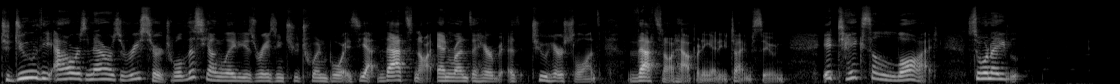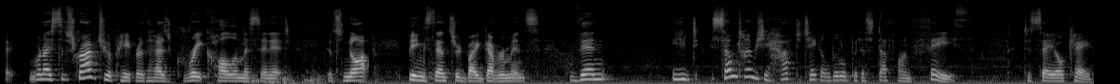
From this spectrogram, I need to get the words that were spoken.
to do the hours and hours of research. Well, this young lady is raising two twin boys. Yeah, that's not, and runs a hair, uh, two hair salons. That's not happening anytime soon. It takes a lot. So when I, uh, when I subscribe to a paper that has great columnists in it, that's not being censored by governments, then you sometimes you have to take a little bit of stuff on faith to say, okay,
